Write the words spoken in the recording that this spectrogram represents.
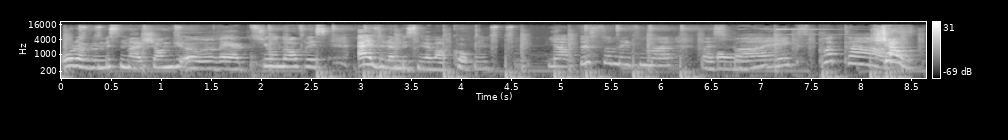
oder wir müssen mal schauen, wie eure Reaktion drauf ist. Also, dann müssen wir mal gucken. Ja, bis zum nächsten Mal bei. Spikes Podcast. Ciao!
